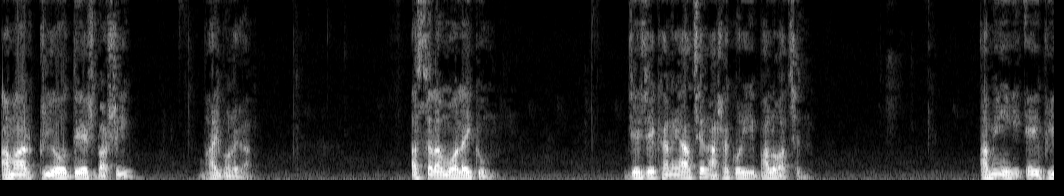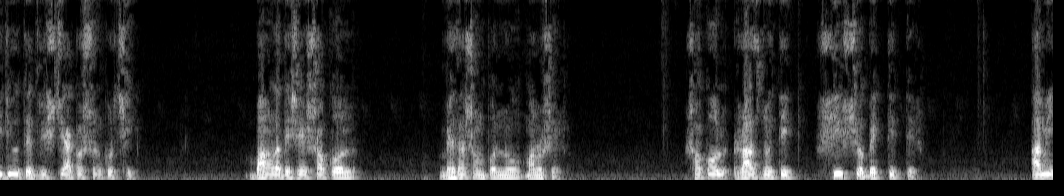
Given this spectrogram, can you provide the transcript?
আমার প্রিয় দেশবাসী ভাই বোনেরা আসসালামু আলাইকুম। যে যেখানে আছেন, আশা করি ভালো আছেন। আমি এই ভিডিওতে দৃষ্টি আকর্ষণ করছি বাংলাদেশের সকল মেধাসম্পন্ন মানুষের, সকল রাজনৈতিক শীর্ষ ব্যক্তিত্বের। আমি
